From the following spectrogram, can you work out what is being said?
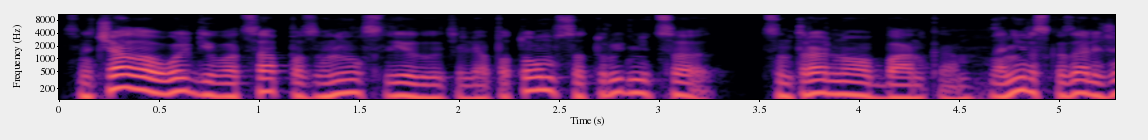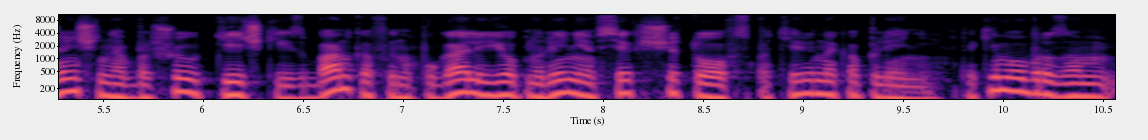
Сначала Ольге в WhatsApp позвонил следователь, а потом сотрудница Центрального банка. Они рассказали женщине о большой утечке из банков и напугали ее обнулением всех счетов с потерей накоплений. Таким образом,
